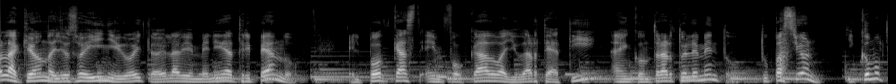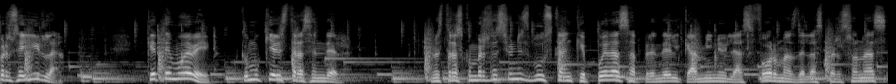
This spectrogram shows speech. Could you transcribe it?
Hola, ¿qué onda? Yo soy Íñigo y te doy la bienvenida a Tripeando, el podcast enfocado a ayudarte a ti a encontrar tu elemento, tu pasión y cómo perseguirla. ¿Qué te mueve? ¿Cómo quieres trascender? Nuestras conversaciones buscan que puedas aprender el camino y las formas de las personas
